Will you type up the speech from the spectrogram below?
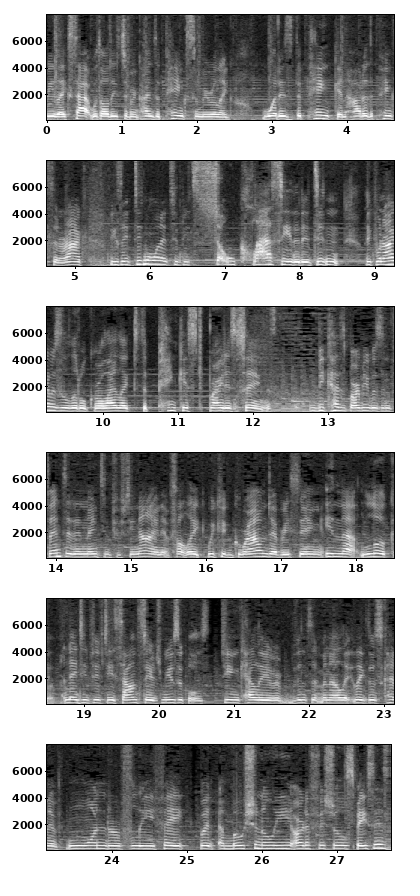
We like sat with all these different kinds of pinks and we were like, what is the pink and how do the pinks interact? Because I didn't want it to be so classy that it didn't like when I was a little girl I liked the pinkest brightest things. Because Barbie was invented in 1959 it felt like we could ground everything in that look. 1950s soundstage musicals Gene Kelly or Vincente Minnelli like those kind of wonderfully fake but emotionally artificial spaces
